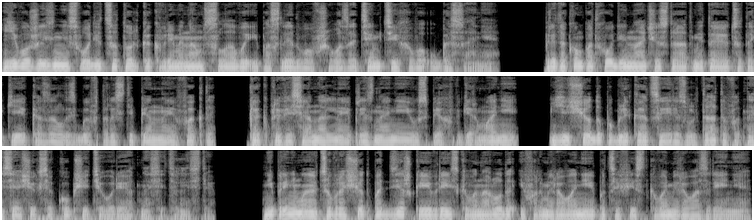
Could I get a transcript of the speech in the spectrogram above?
Его жизнь не сводится только к временам славы и последовавшего затем тихого угасания. При таком подходе начисто отметаются такие, казалось бы, второстепенные факты, как профессиональное признание и успех в Германии, еще до публикации результатов, относящихся к общей теории относительности. Не принимаются в расчет поддержка еврейского народа и формирование пацифистского мировоззрения,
